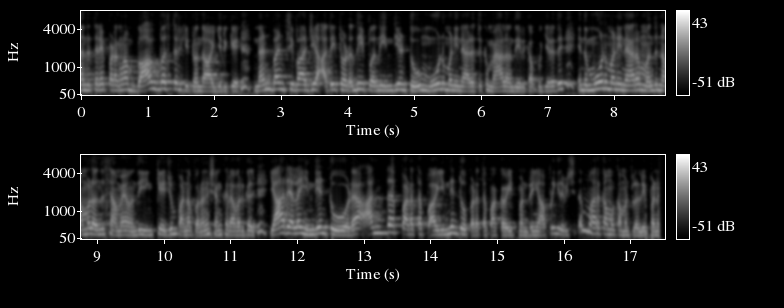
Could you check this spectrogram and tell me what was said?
அந்த திரைப்படங்கள்லாம் பிளாக் பஸ்டர் ஹிட் வந்து ஆகியிருக்கு. நண்பன் சிவாஜி அதைத் தொடர்ந்து இப்போ வந்து இந்தியன் டூ மூணு மணி நேரத்துக்கு மேலே வந்து இருக்க போகிறது. இந்த மூணு மணி நேரம் வந்து நம்மளை வந்து செமையாக வந்து என்கேஜும் பண்ண போகிறாங்க சங்கர் அவர்கள். யார் எல்லாம் இந்தியன் டூவோட அந்த படத்தை பா இந்தியன் டூ படத்தை பார்க்க வெயிட் பண்ணுறீங்க அப்படிங்கிற விஷயத்த மறக்காமல் கமெண்ட்டில் லீவ் பண்ணுங்கள்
